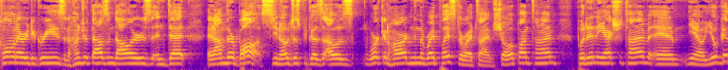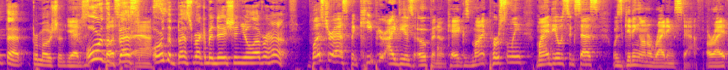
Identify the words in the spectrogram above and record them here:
culinary degrees and $100,000 in debt and I'm their boss, you know, just because I was working hard and in the right place at the right time. Show up on time, put in the extra time and, you know, you'll get that promotion. Yeah, or the best or the best recommendation you'll ever have. Bust your ass, but keep your ideas open, okay? Because my personally, my idea of success was getting on a writing staff. All right,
